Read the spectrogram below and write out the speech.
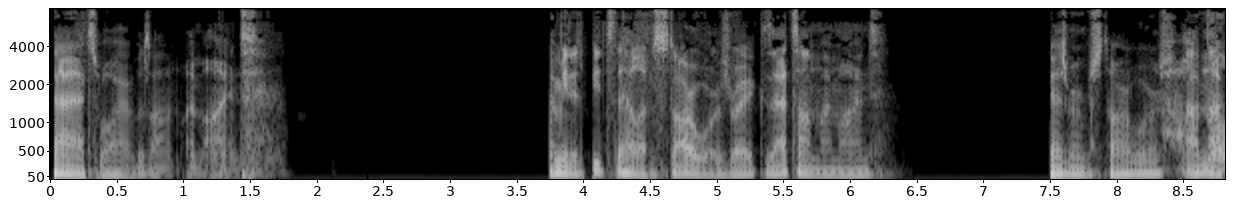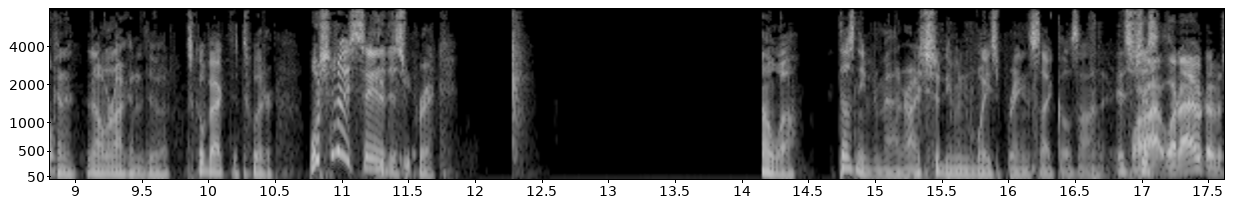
That's why it was on my mind. I mean, it beats the hell out of Star Wars, right? Because that's on my mind. You guys remember Star Wars? Oh, I'm not no. gonna. No, we're not gonna do it. Let's go back to Twitter. What should I say to this prick? Oh well, doesn't even matter. I shouldn't even waste brain cycles on it. It's Well, just I, what I would have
